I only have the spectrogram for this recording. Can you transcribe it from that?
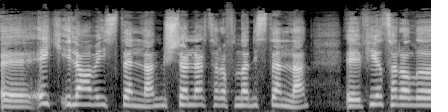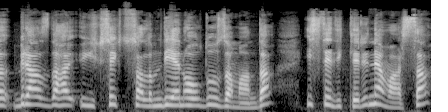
E, ek ilave istenilen, müşteriler tarafından istenilen e, fiyat aralığı biraz daha yüksek tutalım diyen olduğu zaman da istedikleri ne varsa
